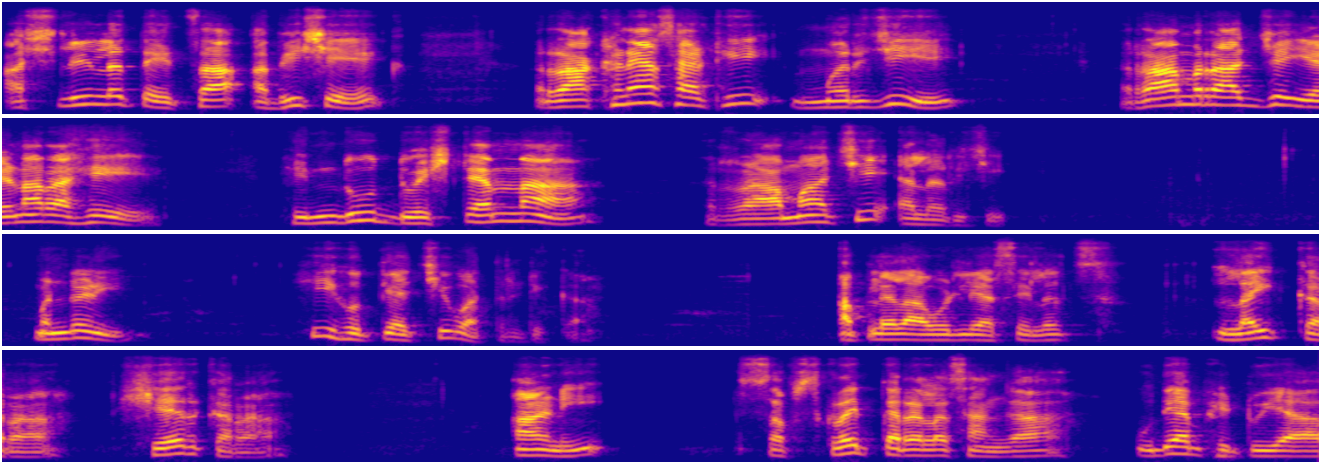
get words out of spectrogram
अश्लीलतेचा अभिषेक राखण्यासाठी मर्जी रामराज्य येणार आहे. हिंदू द्वेष्ट्यांना रामाची ॲलर्जी मंडळी ही होती आजची वात्रटिका आपल्याला आवडली असेलच लाईक करा शेअर करा आणि सबस्क्राईब करायला सांगा. उद्या भेटूया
